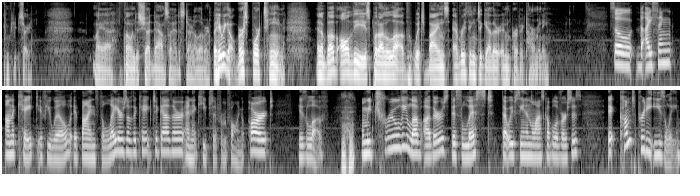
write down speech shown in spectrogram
computer? Sorry, my uh, phone just shut down, so I had to start all over. But here we go, verse fourteen. And above all these, put on love, which binds everything together in perfect harmony. So the icing on the cake, if you will, it binds the layers of the cake together and it keeps it from falling apart, is love. Uh-huh. When we truly love others, this list that we've seen in the last couple of verses, it comes pretty easily.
